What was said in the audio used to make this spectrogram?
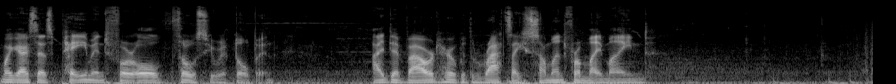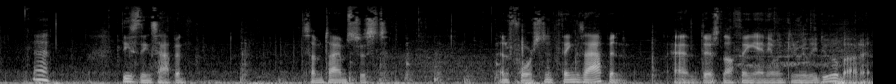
My guy says payment for all throats you ripped open. I devoured her with rats I summoned from my mind. Eh, these things happen. Sometimes just unfortunate things happen, and there's nothing anyone can really do about it.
